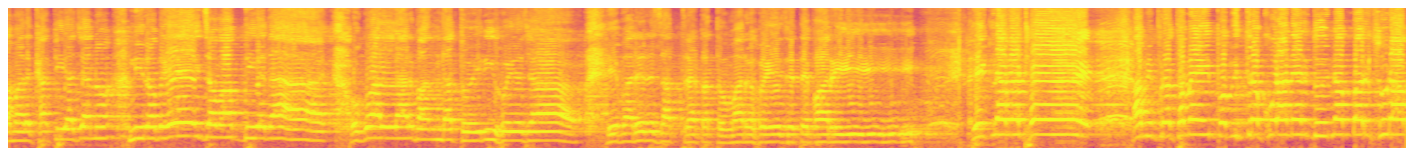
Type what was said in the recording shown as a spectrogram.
আমার খাটিয়া যেন নীরবে জবাব দিয়ে দেয়, ওগো আল্লাহর বান্দা তৈরি হয়ে যাও, এবারের যাত্রাটা তোমার হয়ে যেতে পারি। ঠিক না বেঠে আমি প্রথমেই পবিত্র কোরআনের দুই নম্বর সুরাব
